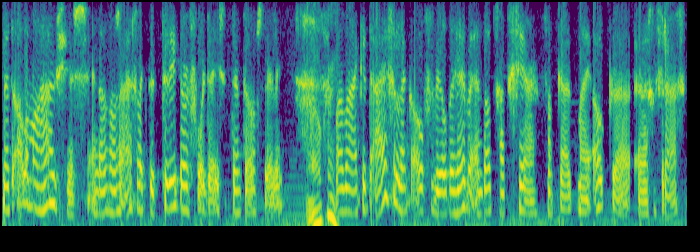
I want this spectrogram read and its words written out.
met allemaal huisjes. En dat was eigenlijk de trigger voor deze tentoonstelling. Maar waar ik het eigenlijk over wilde hebben... en dat had Ger van Kuip mij ook eh, eh, gevraagd...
